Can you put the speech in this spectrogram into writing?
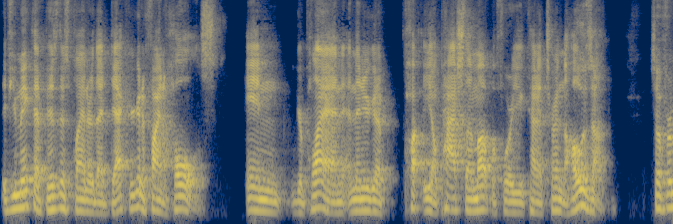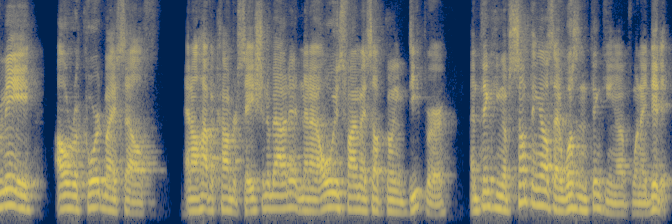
if you make that business plan or that deck, you're going to find holes in your plan and then you're going to you know patch them up before you kind of turn the hose on. So for me, I'll record myself and I'll have a conversation about it and then I always find myself going deeper and thinking of something else I wasn't thinking of when I did it.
